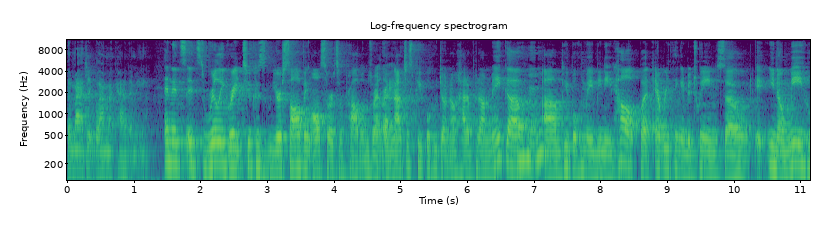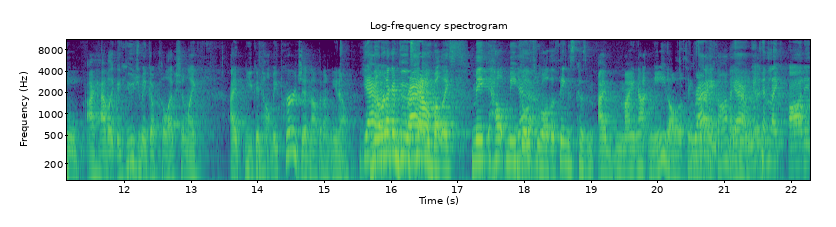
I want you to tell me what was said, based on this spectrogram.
the magic glam academy and it's it's really great too because you're solving all sorts of problems right like Right. Mm-hmm. not just people who don't know how to put on makeup um, people who maybe need help but everything in between so it, you know me who i have like a huge makeup collection like I, you can help me purge it. Not that I'm, you know, Yeah, no, we're not gonna do this now, but like make help me go through all the things because I might not need all the things that I right thought I needed. yeah we can like audit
